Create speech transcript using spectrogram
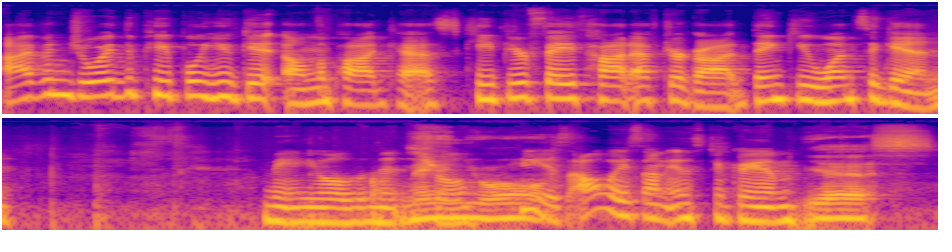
I've enjoyed the people you get on the podcast. Keep your faith hot after God. Thank you once again. Manuel the Minstrel. Manuel. He is always on Instagram. Yes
